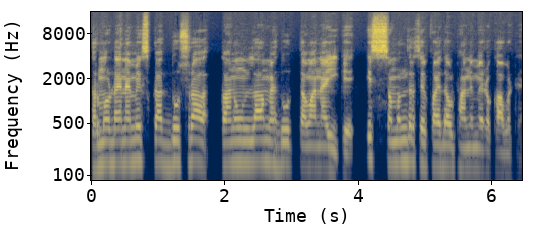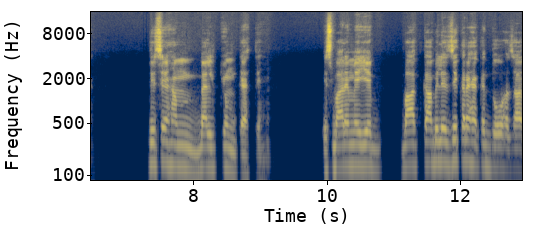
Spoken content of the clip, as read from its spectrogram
تھرمو ڈائنامکس کا دوسرا قانون لامحدود توانائی کے اس سمندر سے فائدہ اٹھانے میں رکاوٹ ہے، جسے ہم بیلکیوم کہتے ہیں۔ اس بارے میں یہ بات قابل ذکر ہے کہ دو ہزار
